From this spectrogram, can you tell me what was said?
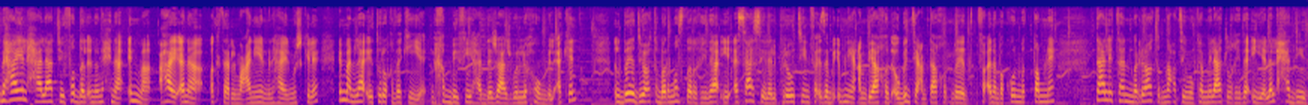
بهاي الحالات يفضل إنه نحن إما هاي أنا أكثر المعانين من هاي المشكلة إما نلاقي طرق ذكية نخبي فيها الدجاج واللحوم بالأكل. البيض يعتبر مصدر غذائي أساسي للبروتين فإذا بابني عم بياخذ أو بنتي عم تاخذ بيض فأنا بكون مطمنة. ثالثا مرات بنعطي مكملات الغذائية للحديد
